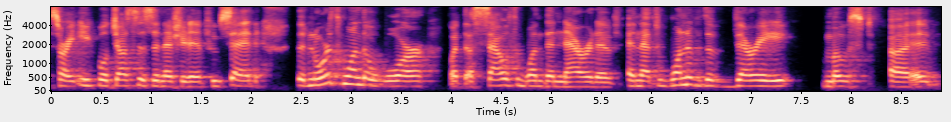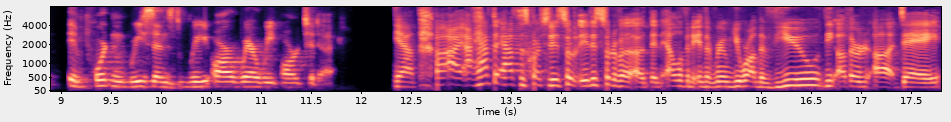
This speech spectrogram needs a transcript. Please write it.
sorry, Equal Justice Initiative, who said the North won the war, but the South won the narrative. And that's one of the very most uh, important reasons we are where we are today. Yeah, I, I, have to ask this question. It's sort of, it is sort of a, an elephant in the room. You were on The View the other uh, day,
